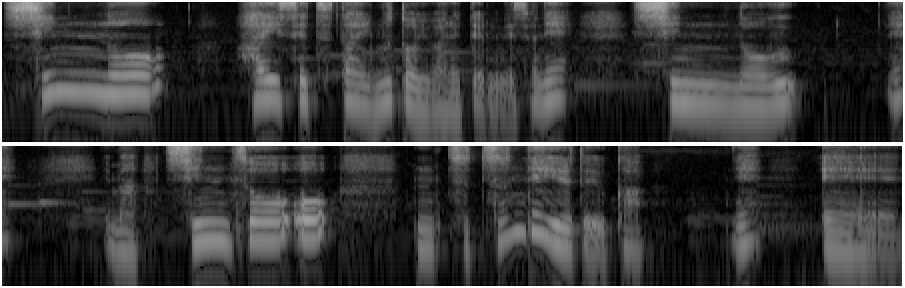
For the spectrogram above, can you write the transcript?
心脳排泄タイムと言われてるんですよね。心脳。ね。まあ、心臓を、ん、包んでいるというか、ね、えー、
